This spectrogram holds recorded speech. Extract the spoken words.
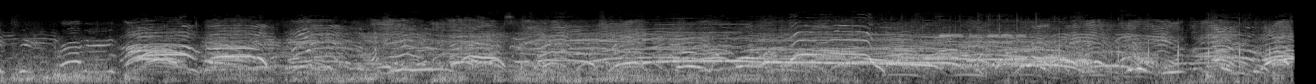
Take me!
